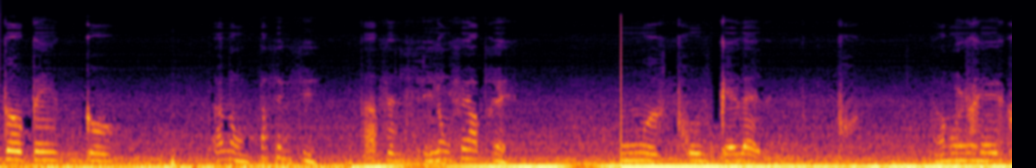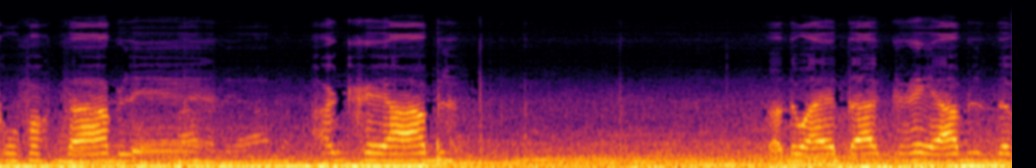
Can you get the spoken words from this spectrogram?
Stop and go. Ah non, pas celle-ci. Pas Ils celle-ci. l'ont fait après. On se trouve qu'elle est Ah, moi, très confortable et Ah, agréable. Ça doit être agréable de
